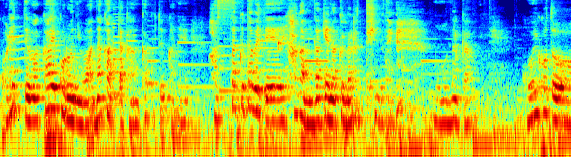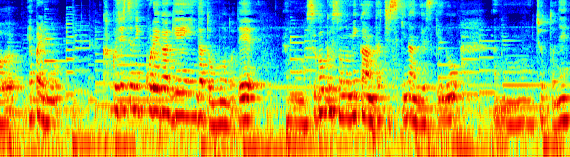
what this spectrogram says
これって若い頃にはなかった感覚というかね八作食べて歯が磨けなくなるっていうね もうなんかこういうことやっぱりもう確実にこれが原因だと思うのであのすごくそのみかんたち好きなんですけどあのちょっとね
